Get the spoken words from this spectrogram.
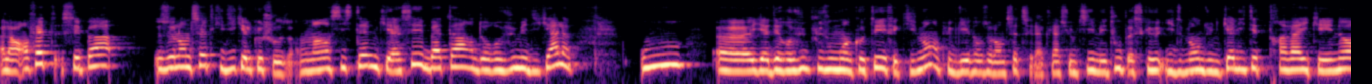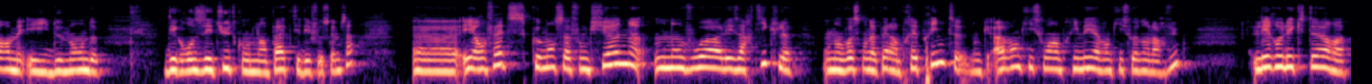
Alors en fait, c'est pas The Lancet qui dit quelque chose. On a un système qui est assez bâtard de revues médicales où euh, il y a des revues plus ou moins cotées, effectivement. Publiées dans The Lancet, c'est la classe ultime et tout, parce qu'ils demandent une qualité de travail qui est énorme et ils demandent des grosses études qui ont de l'impact et des choses comme ça. Euh, et en fait, comment ça fonctionne On envoie les articles, on envoie ce qu'on appelle un préprint, donc avant qu'ils soient imprimés, avant qu'ils soient dans la revue. Les relecteurs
